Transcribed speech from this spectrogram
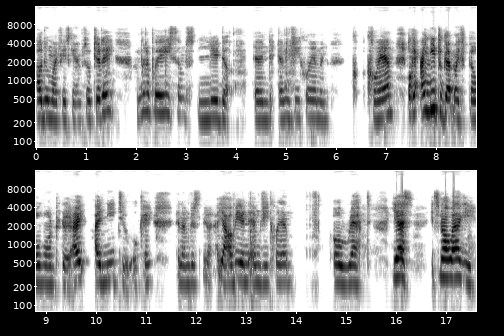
I'll do my face cam. So today, I'm gonna play some Slid and MG Clam and Clam. Okay, I need to get my spells on today. I, I need to, okay? And I'm just, yeah, I'll be an MG Clam. Oh, wrecked. Yes, it's not laggy.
